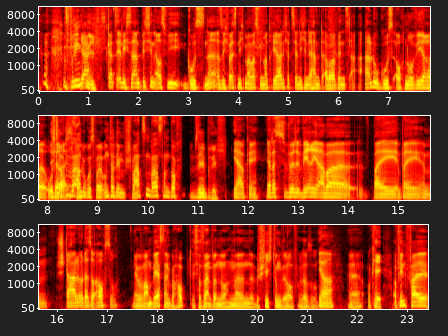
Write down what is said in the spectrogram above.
es bringt Ja, nichts. ganz ehrlich, sah ein bisschen aus wie Guss, ne? Also ich weiß nicht mal, was für ein Material, ich hatte es ja nicht in der Hand, aber wenn es Aluguss auch nur wäre oder ich glaube, es ist Aluguss, weil unter dem Schwarzen war es dann doch silbrig. Ja, okay. Ja, das würde, wäre ja aber bei, bei ähm, Stahl oder so auch so. Ja, aber warum wäre es dann überhaupt? Ist das einfach eine, eine Beschichtung drauf oder so? Ja. Äh, okay, auf jeden Fall,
